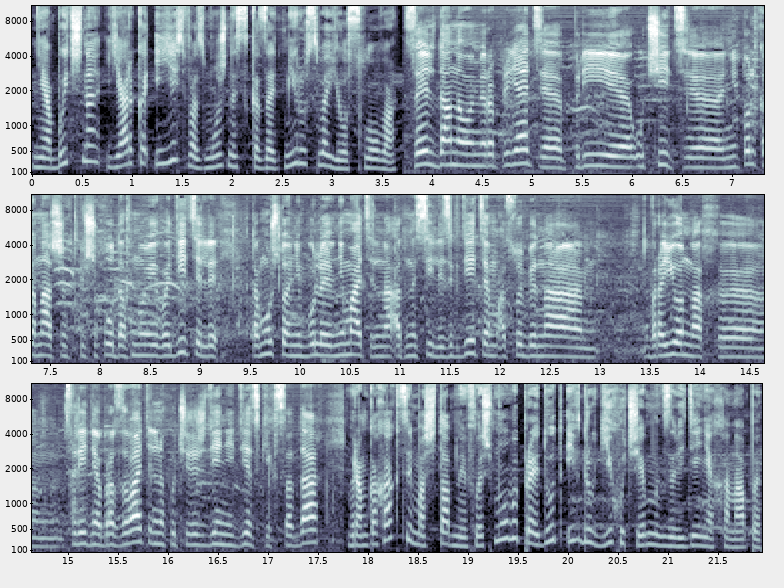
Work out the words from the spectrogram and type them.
Необычно, ярко и есть возможность сказать миру свое слово. Цель данного мероприятия – приучить э, не только наших пешеходов, но и водителей к тому, что они более внимательно относились к детям, особенно в районах э, среднеобразовательных учреждений, детских садах. В рамках акции масштабные флешмобы пройдут и в других учебных заведениях Анапы.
